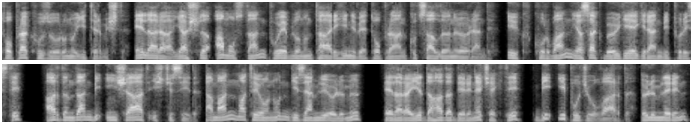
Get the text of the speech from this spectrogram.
toprak huzurunu yitirmişti. Elara, yaşlı Amos'tan Pueblo'nun tarihini ve toprağın kutsallığını öğrendi. İlk kurban yasak bölgeye giren bir turisti, ardından bir inşaat işçisiydi. Aman Mateo'nun gizemli ölümü, Elara'yı daha da derine çekti, bir ipucu vardı. Ölümlerin,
